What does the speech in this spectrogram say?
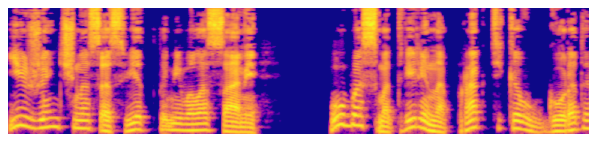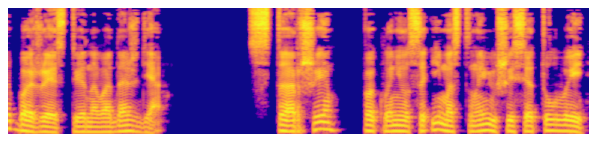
и женщина со светлыми волосами – Оба смотрели на практиков города Божественного Дождя. «Старшие», – поклонился им остановившийся Тулвей,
